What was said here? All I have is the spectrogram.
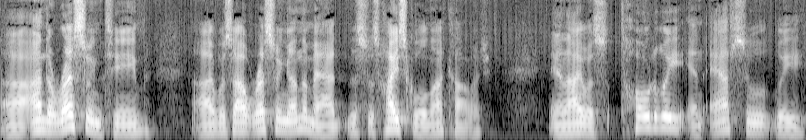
uh, on the wrestling team, I was out wrestling on the mat. This was high school, not college. And I was totally and absolutely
